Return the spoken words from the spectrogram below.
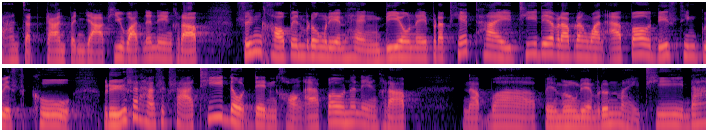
การจัดการปัญญาพิวัตรนั่นเองครับ ซึ่งเขาเป็นโรงเรียนแห่งเดียวในประเทศไทยที่ได้รับรางวัล Apple Distinguished School หรือสถานศึกษาที่โดดเด่นของ Apple นั่นเองครับนับว่าเป็นโรงเรียนรุ่นใหม่ที่น่า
